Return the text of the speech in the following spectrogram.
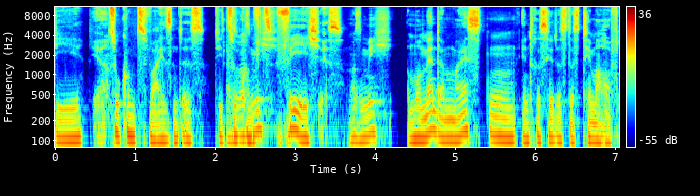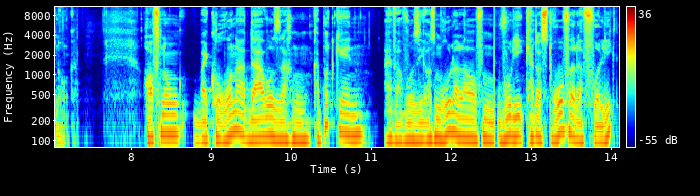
die Ja. zukunftsweisend ist, die Also was mich- zukunftsfähig ist. Was mich im Moment am meisten interessiert, ist das Thema Hoffnung. Hoffnung bei Corona, da wo Sachen kaputt gehen, einfach wo sie aus dem Ruder laufen, wo die Katastrophe davor liegt.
